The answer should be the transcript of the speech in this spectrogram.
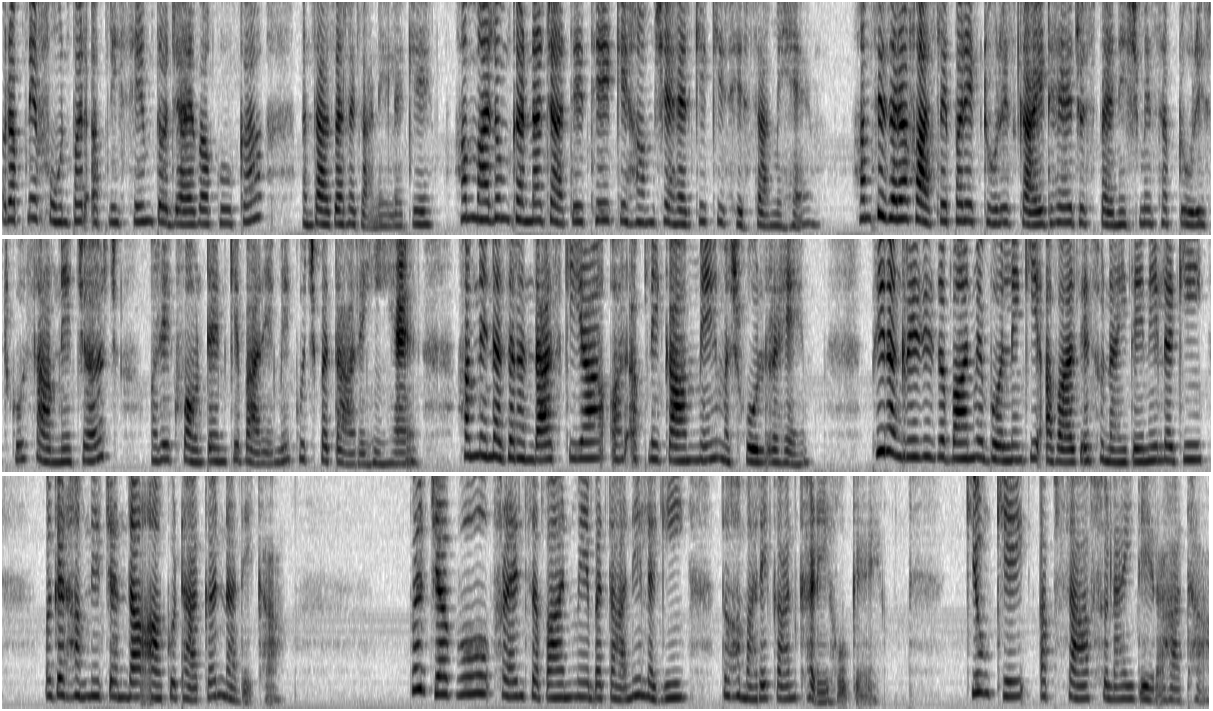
और अपने फ़ोन पर अपनी सिमत तो जाए वकू का अंदाज़ा लगाने लगे। हम मालूम करना चाहते थे कि हम शहर के किस हिस्सा में हैं। हमसे ज़रा फासले पर एक टूरिस्ट गाइड है जो स्पेनिश में सब टूरिस्ट को सामने चर्च और एक फाउंटेन के बारे में कुछ बता रही हैं। हमने नज़रअंदाज किया और अपने काम में मशगूल रहे। फिर अंग्रेज़ी ज़ुबान में बोलने की आवाज़ें सुनाई देने लगीं, मगर हमने चंदा आँख उठाकर ना देखा। पर जब वो फ्रेंच ज़बान में बताने लगी तो हमारे कान खड़े हो गए, क्योंकि अब साफ़ सुनाई दे रहा था।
